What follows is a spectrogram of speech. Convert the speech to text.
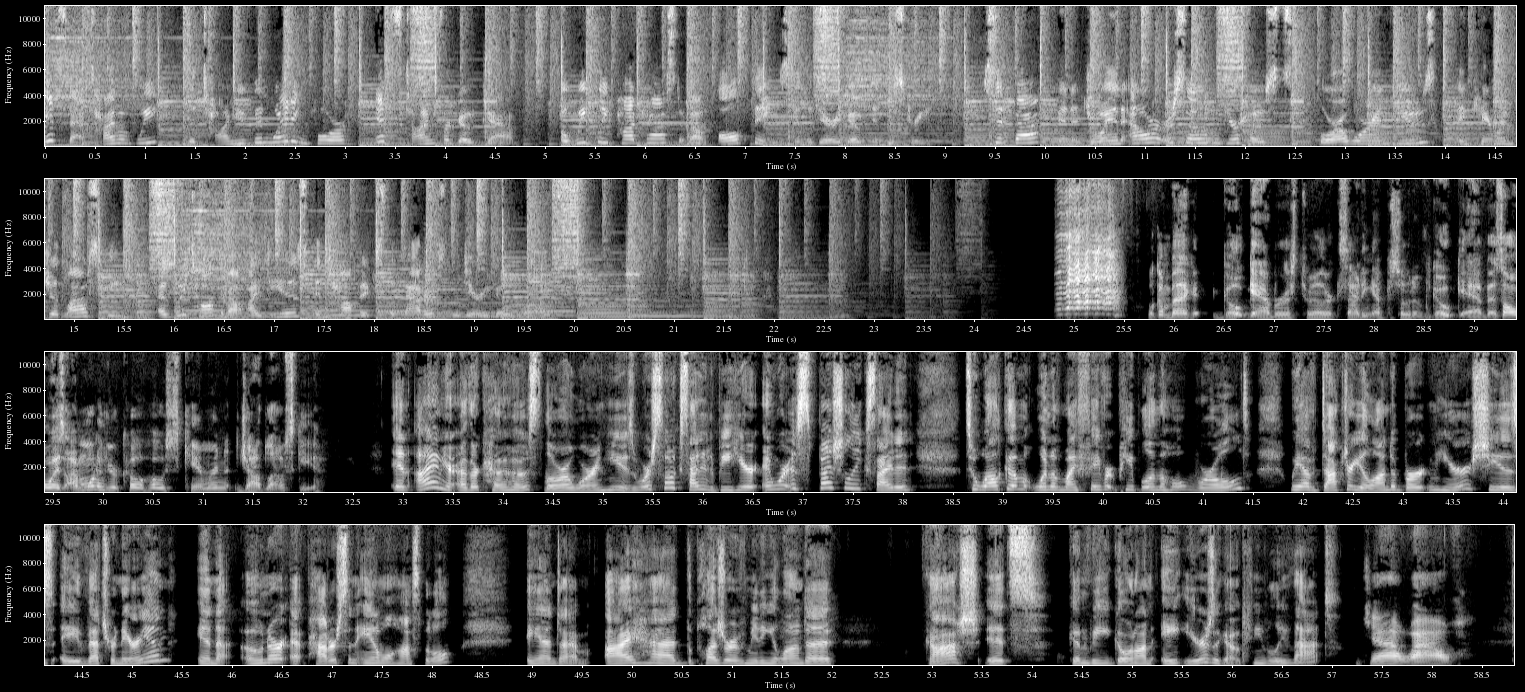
It's that time of week, the time you've been waiting for. It's time for Goat Gab, a weekly podcast about all things in the dairy goat industry. Sit back and enjoy an hour or so with your hosts, Laura Warren Hughes and Cameron Jadlowski, as we talk about ideas and topics that matter to the dairy goat world. Welcome back, Goat Gabbers, to another exciting episode of Goat Gab. As always, I'm one of your co-hosts, Cameron Jodlowski. And I am your other co-host, Laura Warren Hughes. We're so excited to be here, and we're especially excited to welcome one of my favorite people in the whole world. We have Dr. Yolanda Burton here. She is a veterinarian and owner at Patterson Animal Hospital. And um, I had the pleasure of meeting Yolanda. Gosh, it's going to be going on eight years ago. Can you believe that? Yeah, wow.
